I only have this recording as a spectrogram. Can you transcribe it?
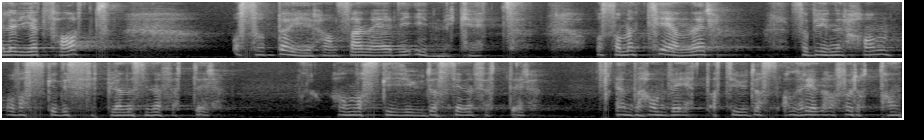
eller i et fat. Og så bøyer han seg ned i ydmykhet. Og som en tjener så begynner han å vaske disiplene sine føtter. Han vasker Judas sine føtter, enda han vet at Judas allerede har forrådt ham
